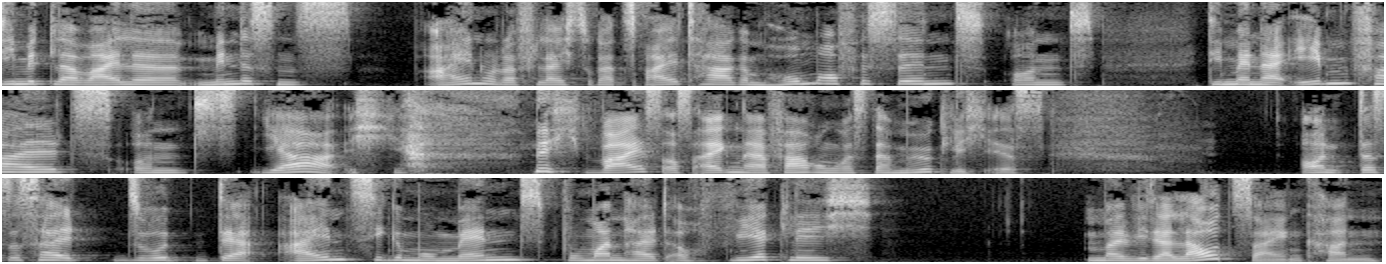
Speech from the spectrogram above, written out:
die mittlerweile mindestens ein oder vielleicht sogar zwei Tage im Homeoffice sind und die Männer ebenfalls. Und ja, ich, ich weiß aus eigener Erfahrung, was da möglich ist. Und das ist halt so der einzige Moment, wo man halt auch wirklich mal wieder laut sein kann.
